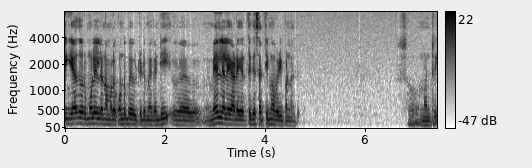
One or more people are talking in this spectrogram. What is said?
எங்கேயாவது ஒரு மூலையில் நம்மளை கொண்டு போய் விட்டுடுமே கண்டி மேல்நிலை அடையிறதுக்கு சத்தியமாக வழி பண்ணாது. ஸோ நன்றி.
